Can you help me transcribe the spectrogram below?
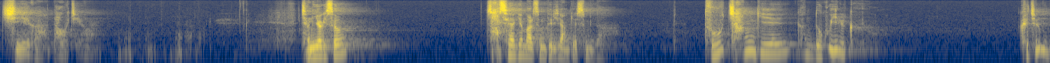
지혜가 나오지요. 저는 여기서 자세하게 말씀드리지 않겠습니다. 두 창기가 누구일까요? 그 질문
